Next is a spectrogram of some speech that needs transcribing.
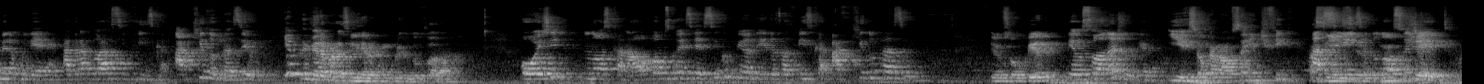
primeira mulher a graduar-se em física aqui no Brasil? E a primeira brasileira a concluir o doutorado? Hoje, no nosso canal, vamos conhecer cinco pioneiras da física aqui no Brasil. Eu sou o Pedro Eu sou a Ana Júlia. e esse é o canal Scientific, A ciência do nosso jeito.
